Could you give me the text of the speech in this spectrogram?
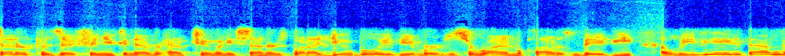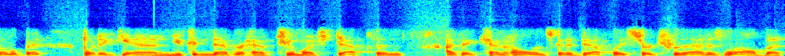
center position, you can never have too many centers. But I do believe the emergence of Ryan McLeod has maybe alleviated that a little bit. But again, you can never have too much depth, and I think Ken Holland's going to definitely search for that as well. But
